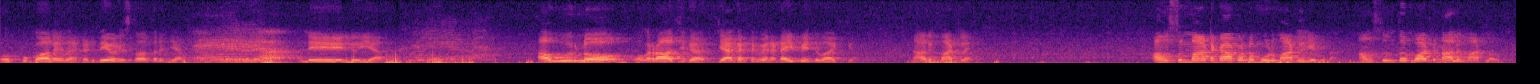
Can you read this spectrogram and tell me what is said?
ఒప్పుకోలేదంటాడు. దేవుని స్తోత్రం చేస్తాడు ఆ ఊర్లో ఒక రాజుగారు. జాగ్రత్తగా వినండి అయిపోయింది వాక్యం. నాలుగు మాటలే. అంశం మాట కాకుండా మూడు మాటలు చెప్తాను అంశంతో పాటు నాలుగు మాటలు అవుతాయి.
